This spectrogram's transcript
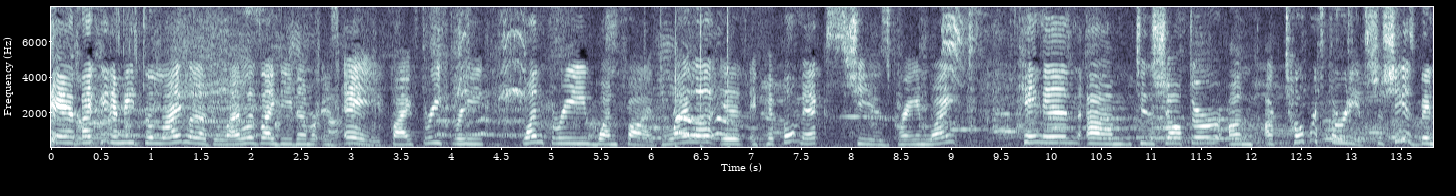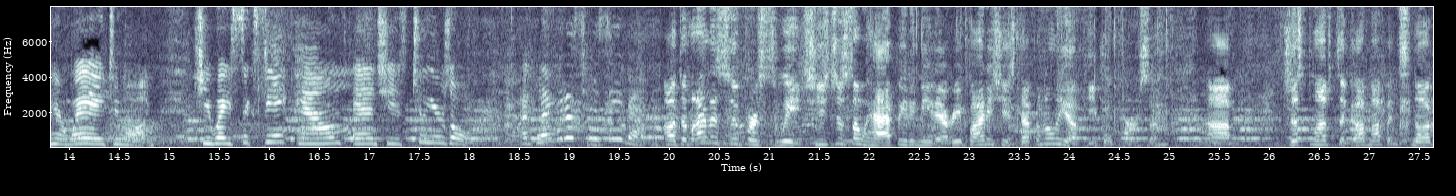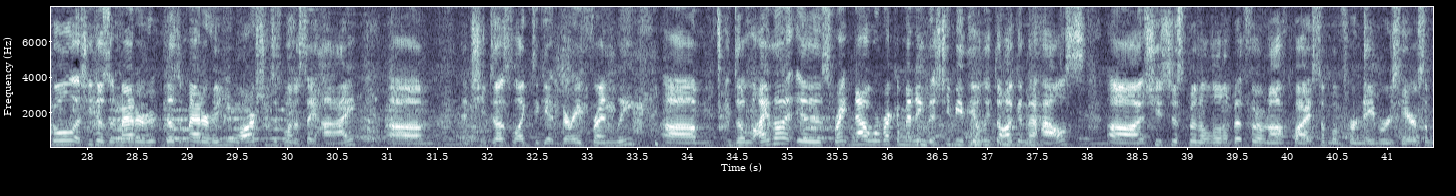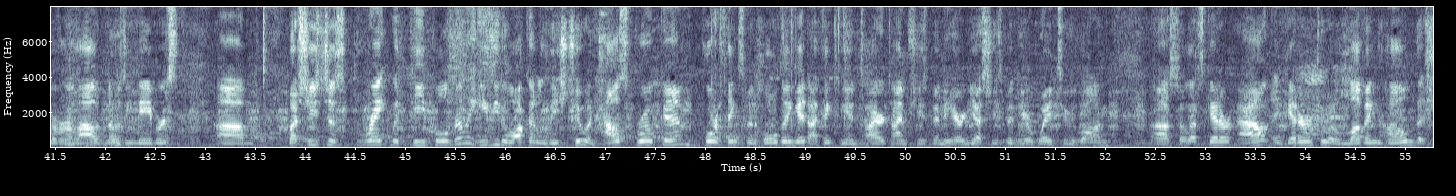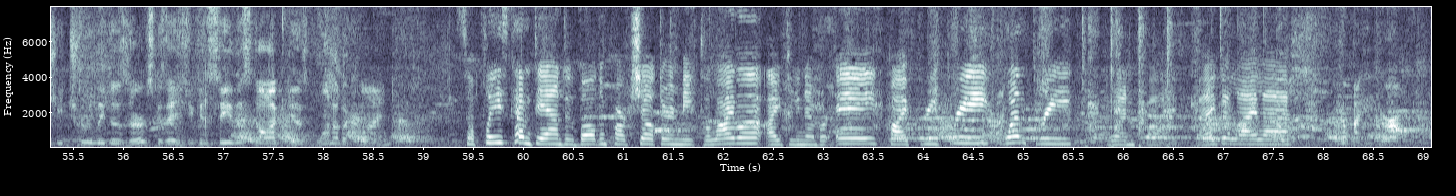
Okay, I'd like you to meet Delilah. Delilah's ID number is A5331315. Delilah is a pit bull mix. She is gray and white. Came in um, to the shelter on October 30th, so she has been here way too long. She weighs 68 pounds and she is two years old. Uh, Glenn, what else do you want to say about her? Oh, Delilah's super sweet. She's just so happy to meet everybody. She's definitely a people person. Um, just loves to come up and snuggle. She doesn't matter doesn't matter who you are. She just wants to say hi, um, and she does like to get very friendly. Um, Delilah is right now. We're recommending that she be the only dog in the house. Uh, she's just been a little bit thrown off by some of her neighbors here, some of her loud, nosy neighbors. Um, but she's just great with people. Really easy to walk on a leash too. And housebroken. Poor thing's been holding it. I think the entire time she's been here. Yes, she's been here way too long. Uh, so let's get her out and get her into a loving home that she truly deserves because as you can see, this dog is one of a kind. So please come down to the Baldwin Park shelter and meet Delilah, ID number A5331315. Bye, Delilah. You're my girl.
